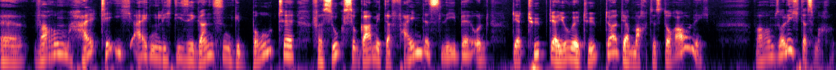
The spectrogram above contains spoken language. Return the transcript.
äh, warum halte ich eigentlich diese ganzen Gebote, versuche sogar mit der Feindesliebe und der Typ, der junge Typ da, der macht es doch auch nicht. Warum soll ich das machen?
